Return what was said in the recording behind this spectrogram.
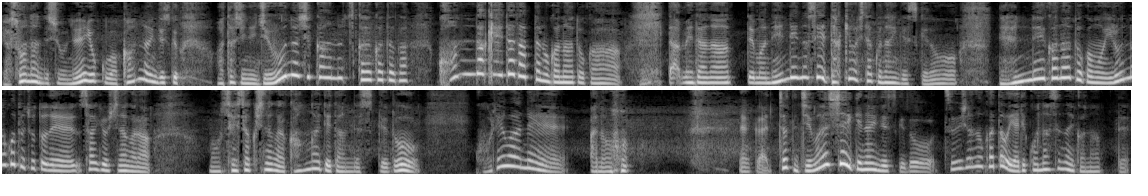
いや、そうなんでしょうね。よくわかんないんですけど、私ね、自分の時間の使い方がこんだけ下手だったのかなとか、ダメだなって、まあ年齢のせいだけはしたくないんですけど、年齢かなとかもいろんなことちょっとね、作業しながら、もう制作しながら考えてたんですけど、これはね、あの、なんか、ちょっと自慢しちゃいけないんですけど、通常の方はやりこなせないかなって、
